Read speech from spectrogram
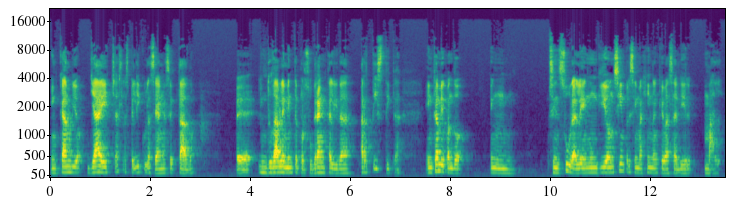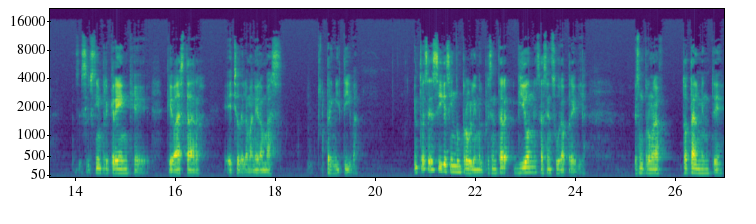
En cambio, ya hechas, las películas se han aceptado, eh, indudablemente por su gran calidad artística. En cambio, cuando en censura leen un guion, siempre se imaginan que va a salir mal. Es decir, siempre creen que, que va a estar hecho de la manera más primitiva. Entonces sigue siendo un problema el presentar guiones a censura previa. Es un problema totalmente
